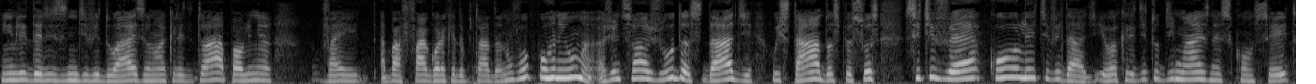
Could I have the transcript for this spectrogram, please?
em líderes individuais. Eu não acredito, ah, a Paulinha vai abafar agora que é deputada. Não vou porra nenhuma. A gente só ajuda a cidade, o Estado, as pessoas, se tiver coletividade. Eu acredito demais nesse conceito.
